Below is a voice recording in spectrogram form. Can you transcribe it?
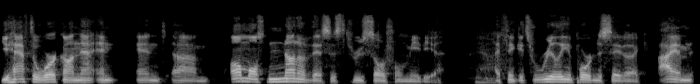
you have to work on that. And, and, um, almost none of this is through social media. Yeah. I think it's really important to say that like I am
